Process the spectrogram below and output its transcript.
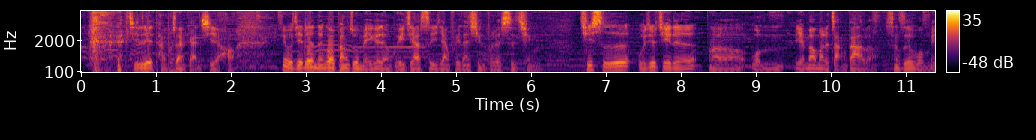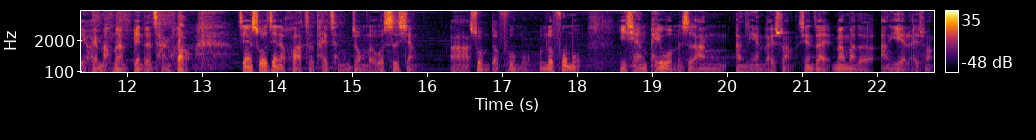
其实也谈不上感谢哈，因为我觉得能够帮助每一个人回家是一件非常幸福的事情。其实我就觉得，呃，我们也慢慢的长大了，甚至我们也会慢慢变得苍老。既然说这样的话是太沉重了，我是想啊，说我们的父母，我们的父母。以前陪我们是按按年来算，现在慢慢的按月来算，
